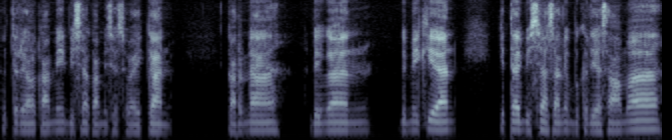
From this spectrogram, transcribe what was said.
tutorial kami bisa kami sesuaikan karena dengan demikian kita bisa saling bekerja sama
